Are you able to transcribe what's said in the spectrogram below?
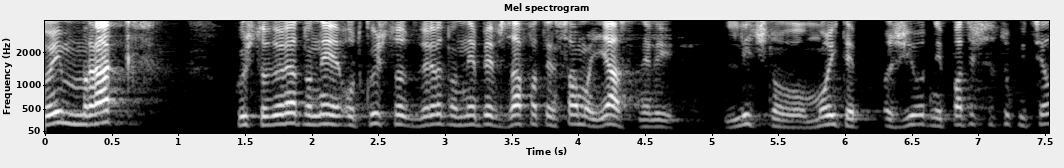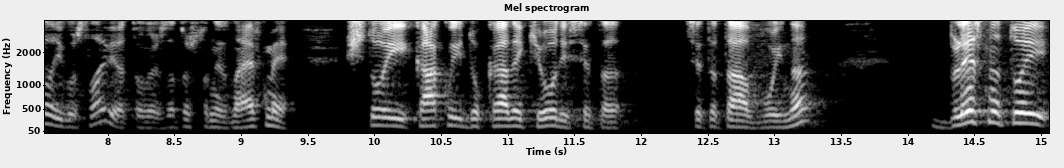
тој мрак, кој што веројатно не, од кој што веројатно не бев зафатен само јас, нели, лично во моите животни патишта, туку и цела Југославија тогаш, затоа што не знаевме што и како и докаде ќе оди сета, сета таа војна, блесна тој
